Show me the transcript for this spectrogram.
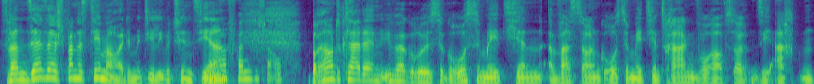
Es war ein sehr, sehr spannendes Thema heute mit dir, liebe Cinzia. Ja, fand ich auch. Brautkleider in Übergröße, große Mädchen. Was sollen große Mädchen tragen? Worauf sollten sie achten?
